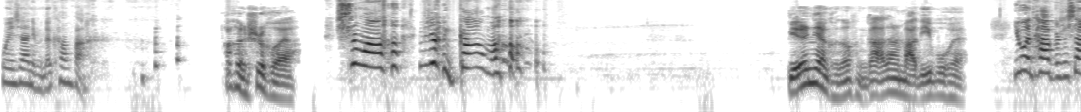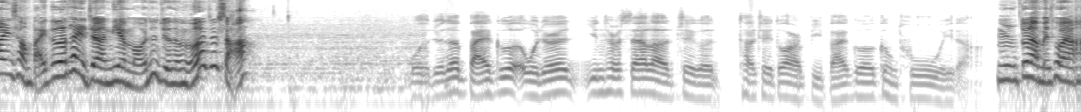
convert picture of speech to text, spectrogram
问一下你们的看法。他很适合呀。是吗？你 不觉得很尬吗？别人念可能很尬，但是马迪不会。因为他不是上一场白鸽，他也这样念嘛，我就觉得，呃，这啥？我觉得白鸽，我觉得 Interstellar 这个他这段比白鸽更突兀一点。嗯，对啊，没错呀。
